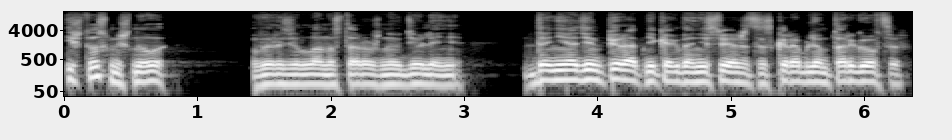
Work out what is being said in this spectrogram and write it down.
«И что смешного?» — выразил Лан осторожное удивление. «Да ни один пират никогда не свяжется с кораблем торговцев»,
